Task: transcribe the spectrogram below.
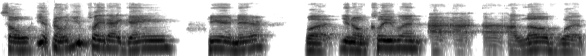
So, you know, you play that game here and there. But, you know, Cleveland, I, I, I- I love what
